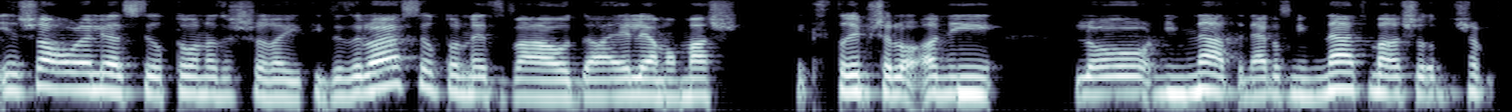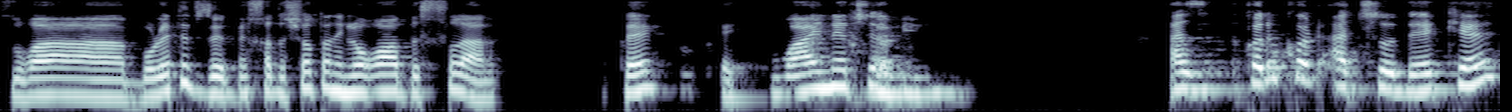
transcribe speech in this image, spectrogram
ישר עולה לי הסרטון הזה שראיתי, וזה לא היה סרטוני זוועה עוד האלה הממש אקסטרים שלו, אני לא נמנעת, אני אגב נמנעת מהרשתות עכשיו בצורה בולטת, ובחדשות אני לא רואה בכלל, אוקיי? אוקיי. ynet ומי- אז קודם כל את צודקת,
